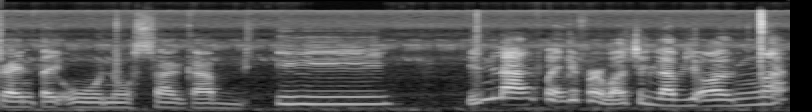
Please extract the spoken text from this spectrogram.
31 sa gabi. Yun lang. Thank you for watching. Love you all. Mwah!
